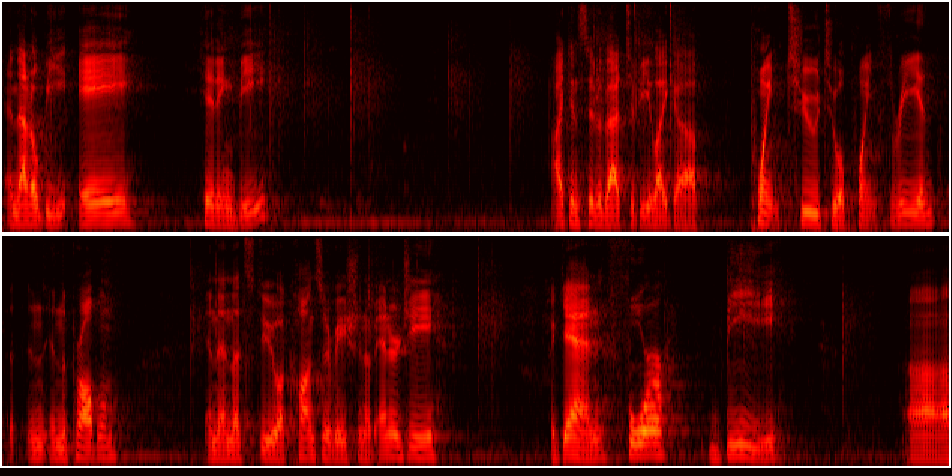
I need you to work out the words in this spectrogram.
And that'll be A hitting B. I consider that to be like a 0.2 to a 0.3 in, in, in, the problem. And then let's do a conservation of energy. Again, 4b uh,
